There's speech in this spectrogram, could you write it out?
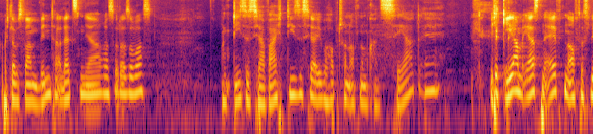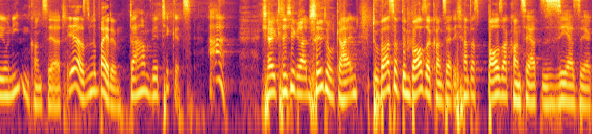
Aber ich glaube, es war im Winter letzten Jahres oder sowas. Und dieses Jahr, war ich dieses Jahr überhaupt schon auf einem Konzert, ey? Ich gehe am 1.11. auf das Leoniden-Konzert. Ja, da sind wir beide. Da haben wir Tickets. Ah, ich kriege hier gerade ein Schild hochgehalten. Du warst auf dem Bowser-Konzert. Ich fand das Bowser-Konzert sehr, sehr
